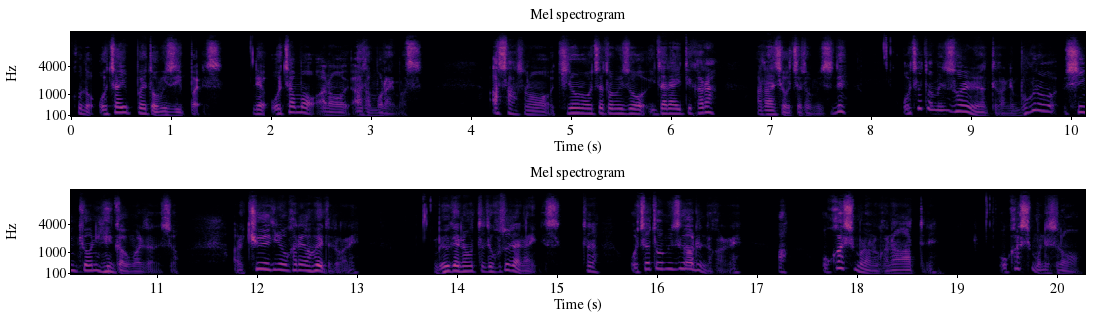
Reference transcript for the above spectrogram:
今度お茶一杯とお水一杯です。で、お茶も、あの、朝もらいます。朝、その、昨日のお茶とお水をいただいてから、新しいお茶と水で、お茶と水備えるようになってからね、僕の心境に変化が生まれたんですよ。あの、急激にお金が増えたとかね、病気が治ったってことではないんです。ただ、お茶とお水があるんだからね、あ、お菓子もなのかなってね。お菓子もね、その、も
